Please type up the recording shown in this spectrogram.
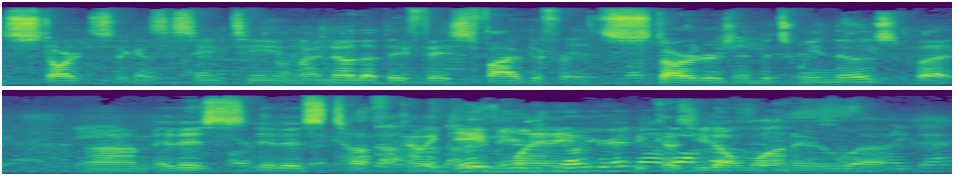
starts against the same team. I know that they faced five different starters in between those, but um, it is it is tough kind of game planning because you don't want to uh,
